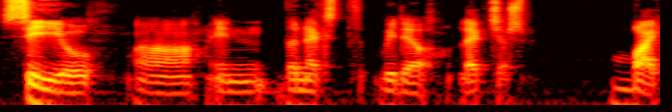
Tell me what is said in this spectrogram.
see you uh, in the next video lectures. Bye.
